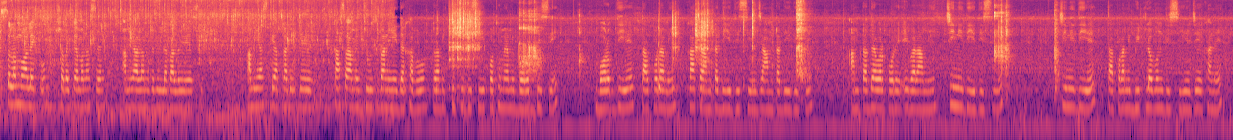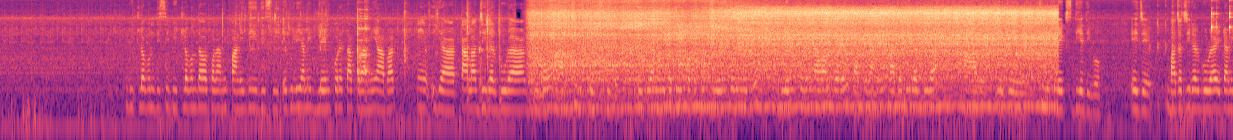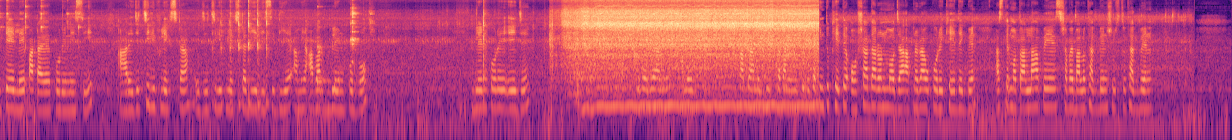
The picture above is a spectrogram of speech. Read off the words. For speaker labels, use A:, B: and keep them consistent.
A: আসসালামু আলাইকুম। সবাই কেমন আছেন? আমি আলহামদুলিল্লাহ ভালোই আছি। আমি আজকে আপনাদেরকে কাঁচা আমের জুস বানিয়ে দেখাবো। তো আমি কী কী দিছি? প্রথমে আমি বরফ দিছি। বরফ দিয়ে তারপর আমি কাঁচা আমটা দিয়ে দিছি যে আমটা দিয়ে দিছি। আমটা দেওয়ার পরে এবার আমি চিনি দিয়ে দিছি। চিনি দিয়ে তারপর আমি বিট লবণ দিছি যে এখানে। বিট লবণ দিছি, বিট লবণ দেওয়ার পরে আমি পানি দিয়ে দিছি। এগুলি আমি ব্লেন্ড করে তারপর আমি আবার ইয়া, টালা, জিরার গুঁড়া দিব আর চিলি ফ্লেক্স দিব। যে আমি এটা দিয়ে কতক্ষণ ব্লেন্ড করে নেব। ব্লেন্ড করে নেওয়ার পরে তারপর আমি ভাজা জিরার গুঁড়া আর এই যে চিলি ফ্লেক্স দিয়ে দিব। এই যে ভাজা জিরার গুঁড়া, এটা আমি তেলে পাটায় করে নিছি। আর এই যে চিলি ফ্লেক্সটা এই যে চিলি ফ্লেক্সটা দিয়ে দিছি, দিয়ে আমি আবার ব্লেন্ড করব। ব্লেন্ড করে এই যে, এভাবে আমি আমের, কাঁচা আমের জুসটা বানিয়ে নিচ্ছি এটা কিন্তু খেতে অসাধারণ মজা, আপনারাও করে খেয়ে দেখবেন। আজকের মতো আল্লাহ হাফেজ, সবাই ভালো থাকবেন, সুস্থ থাকবেন।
